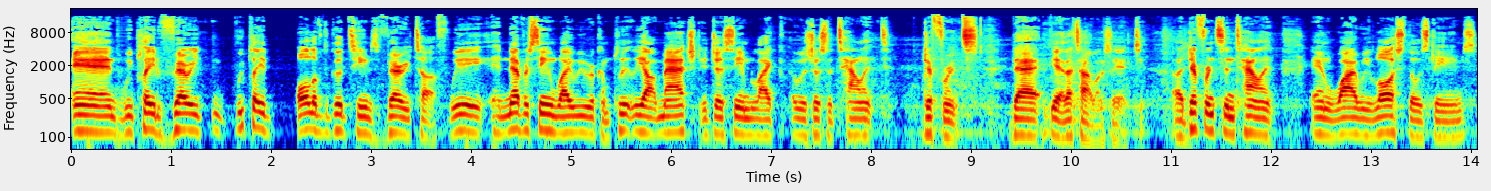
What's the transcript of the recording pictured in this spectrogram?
and we played very we played all of the good teams very tough. We had never seemed like we were completely outmatched. It just seemed like it was just a talent difference that yeah, that's how I want to say it. A difference in talent and why we lost those games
